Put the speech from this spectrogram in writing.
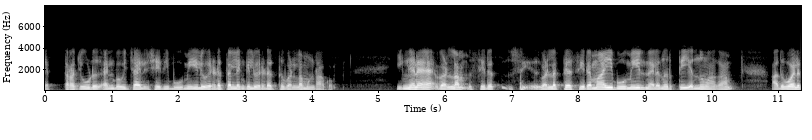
എത്ര ചൂട് അനുഭവിച്ചാലും ശരി ഭൂമിയിൽ ഒരിടത്തല്ലെങ്കിൽ ഒരിടത്ത് വെള്ളമുണ്ടാകും. ഇങ്ങനെ വെള്ളം സ്ഥിര വെള്ളത്തെ സ്ഥിരമായി ഭൂമിയിൽ നിലനിർത്തി എന്നുമാകാം. അതുപോലെ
